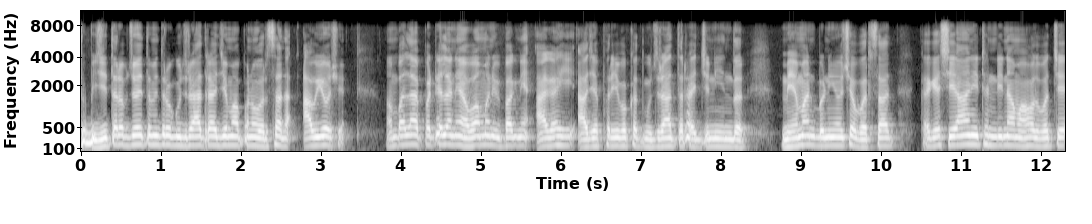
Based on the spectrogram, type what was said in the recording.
તો બીજી તરફ જોઈએ તો મિત્રો ગુજરાત રાજ્યમાં પણ વરસાદ આવ્યો છે. અંબાલાલ પટેલ અને હવામાન વિભાગની આગાહી આજે ફરી વખત ગુજરાત રાજ્યની અંદર મહેમાન બન્યો છે વરસાદ, કારણ કે શિયાળાની ઠંડીના માહોલ વચ્ચે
